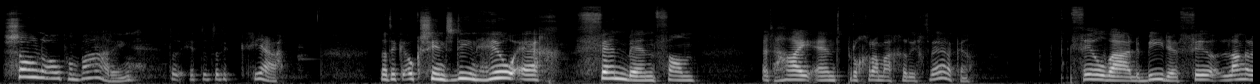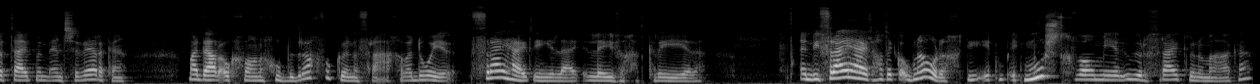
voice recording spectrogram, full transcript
zo'n openbaring dat, dat, ik, ja, dat ik ook sindsdien heel erg fan ben van het high-end programma gericht werken. Veel waarde bieden, veel langere tijd met mensen werken, maar daar ook gewoon een goed bedrag voor kunnen vragen, waardoor je vrijheid in je leven gaat creëren. En die vrijheid had ik ook nodig. Die, ik, ik moest gewoon meer uren vrij kunnen maken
